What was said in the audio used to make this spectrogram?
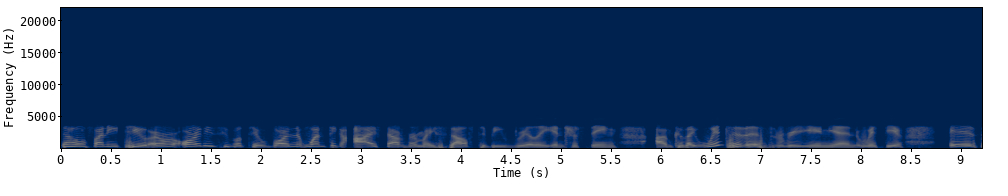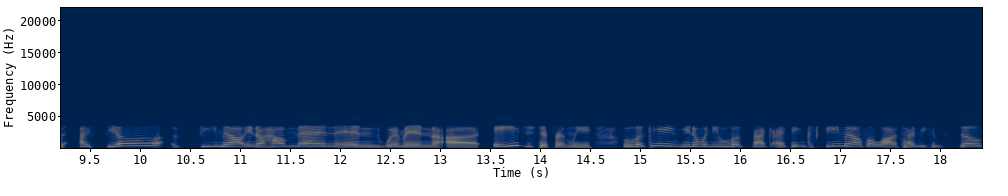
so funny too, or or these people too. One one thing I found for myself to be really interesting, because um, I went to this reunion with you, is I feel female, you know, how men and women uh, age differently. Looking, you know, when you look back, I think females a lot of time you can still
